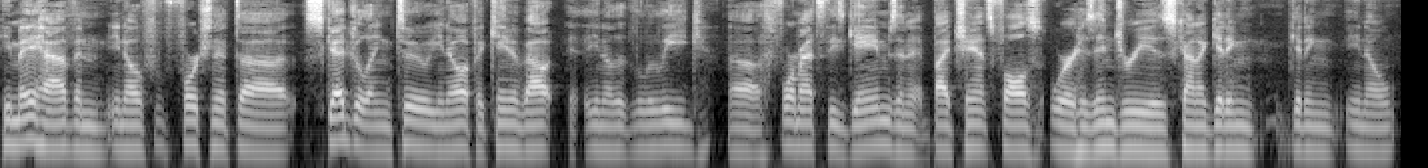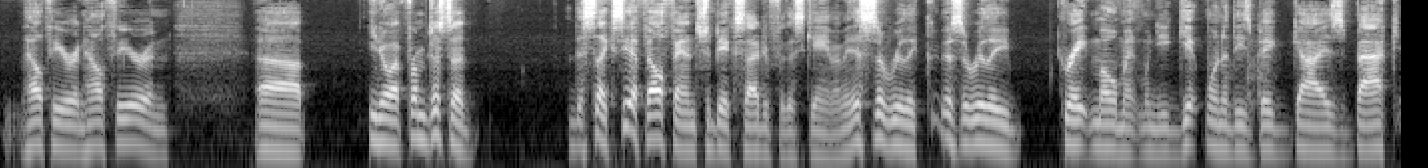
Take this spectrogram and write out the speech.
He may have, and you know, fortunate uh, scheduling too. You know, if it came about, you know, the, league uh, formats these games, and it by chance falls where his injury is kind of getting getting you know healthier and healthier, and uh, you know, from just a this like CFL fans should be excited for this game. I mean, this is a really this is a really great moment when you get one of these big guys back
